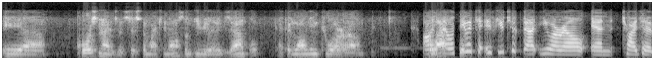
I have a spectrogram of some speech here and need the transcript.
a uh, course management system, I can also give you an example. I can log into our um, uh, now, if you, if you took that URL and tried to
